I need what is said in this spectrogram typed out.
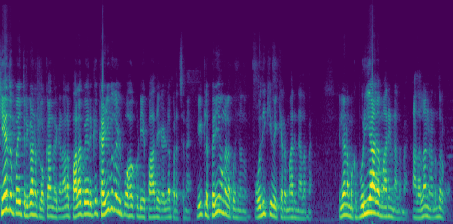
கேது போய் திரிகோணத்தில் உட்காந்துருக்கனால பல பேருக்கு கழிவுகள் போகக்கூடிய பாதைகளில் பிரச்சனை. வீட்டில் பெரியவங்களை கொஞ்சம் ஒதுக்கி வைக்கிற மாதிரி நிலமை. இல்லை நமக்கு புரியாத மாதிரி நிலமை. அதெல்லாம் நடந்திருக்கும்.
